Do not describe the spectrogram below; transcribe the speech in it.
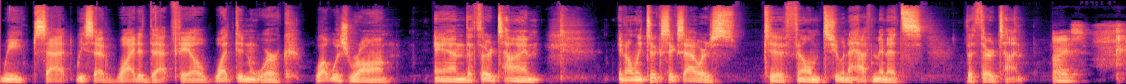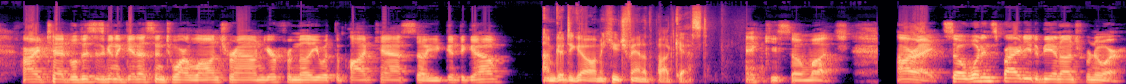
We sat, we said, why did that fail? What didn't work? What was wrong? And the third time, it only took six hours to film two and a half minutes. The third time. Nice. All right, Ted. Well, this is going to get us into our launch round. You're familiar with the podcast, so you good to go? I'm good to go. I'm a huge fan of the podcast. Thank you so much. All right. So, what inspired you to be an entrepreneur?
